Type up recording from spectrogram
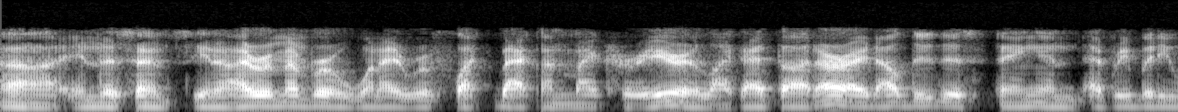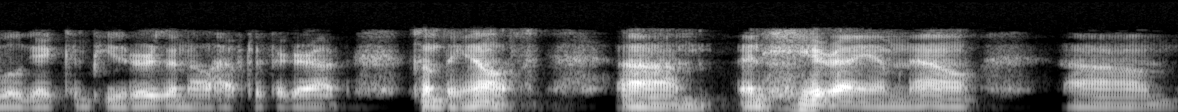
Uh, in the sense, you know, I remember when I reflect back on my career, like I thought, all right, I'll do this thing and everybody will get computers and I'll have to figure out something else. Um, and here I am now, um,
